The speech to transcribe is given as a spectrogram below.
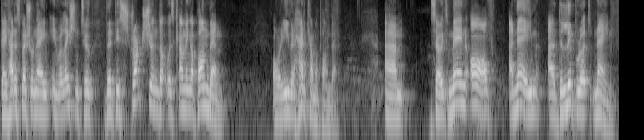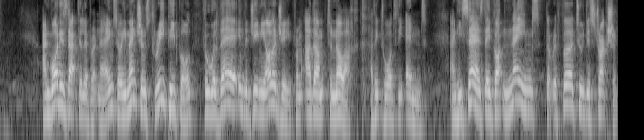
they had a special name in relation to the destruction that was coming upon them, or even had come upon them. Um, so it's men of a name, a deliberate name. And what is that deliberate name? So he mentions three people who were there in the genealogy from Adam to Noach, I think towards the end. And he says they've got names that refer to destruction.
